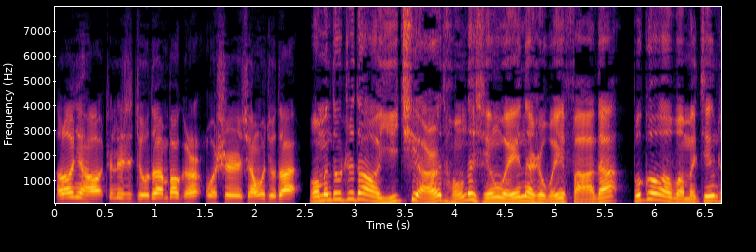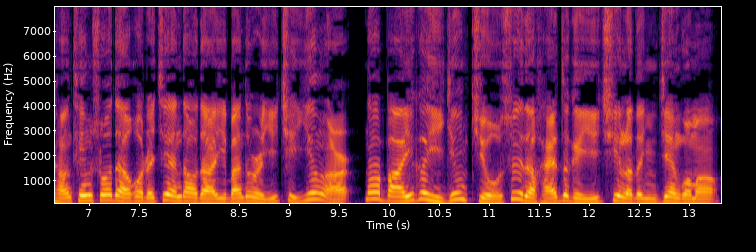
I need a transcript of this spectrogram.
Hello，你好，这里是九段爆梗，我是玄武九段。我们都知道遗弃儿童的行为那是违法的，不过我们经常听说的或者见到的，一般都是遗弃婴儿。那把一个已经九岁的孩子给遗弃了的，你见过吗？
